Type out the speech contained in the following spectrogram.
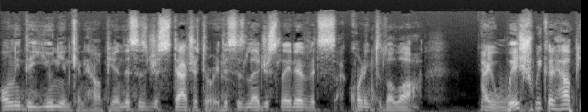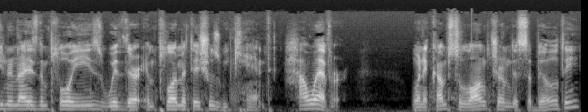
Only the union can help you. And this is just statutory. This is legislative. It's according to the law. I wish we could help unionized employees with their employment issues. We can't. However, when it comes to long term disability,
